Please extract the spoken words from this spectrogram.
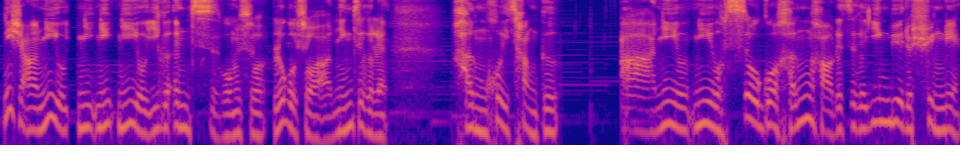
你想，你有你你你有一个恩赐，我们说，如果说啊，您这个人很会唱歌啊，你有你有受过很好的这个音乐的训练，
